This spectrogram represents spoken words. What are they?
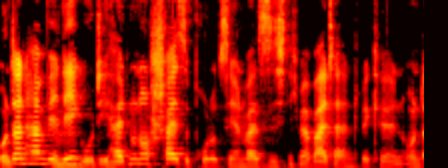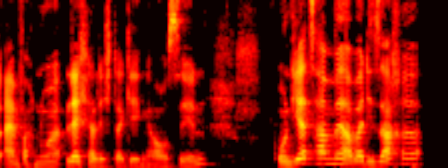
Und dann haben wir mhm. Lego, die halt nur noch Scheiße produzieren, weil sie sich nicht mehr weiterentwickeln und einfach nur lächerlich dagegen aussehen. Und jetzt haben wir aber die Sache,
